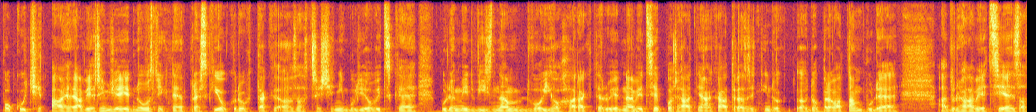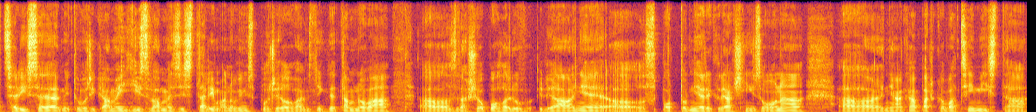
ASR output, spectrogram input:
pokud, a já věřím, že jednou vznikne Pražský okruh, tak eh, zastřešení Budějovické bude mít význam dvojího charakteru. Jedna věc je pořád nějaká tranzitní doprava tam bude a druhá věc je za celý se, my tomu říkáme jízva mezi starým a novým spořilovem. Vznikne tam nová eh, z našeho pohledu ideálně sportovně rekreační zóna, nějaká parkovací místa.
